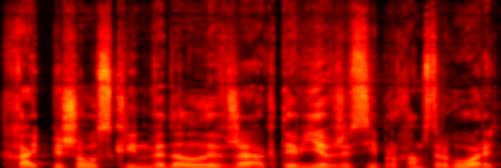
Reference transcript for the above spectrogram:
хайп пішов, скрін видалили, вже актив є, вже всі про хамстер говорять.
